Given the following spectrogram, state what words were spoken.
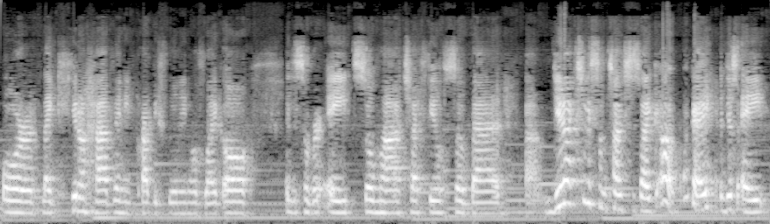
or like you don't have any crappy feeling of like, oh, I just overate so much, I feel so bad. Um, you actually sometimes it's like, oh, okay, I just ate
